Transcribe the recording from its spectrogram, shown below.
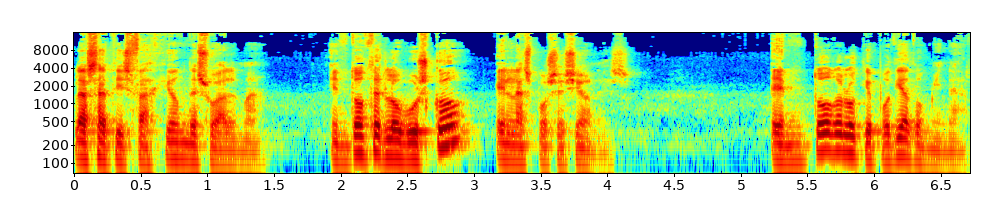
la satisfacción de su alma. Entonces lo buscó en las posesiones, en todo lo que podía dominar.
